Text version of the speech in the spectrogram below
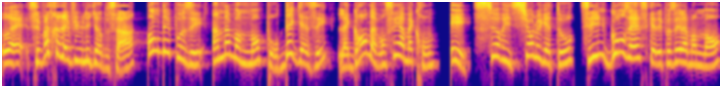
Ouais, c'est pas très républicain tout ça, hein? Ont déposé un amendement pour dégazer la grande avancée à Macron. Et, cerise sur le gâteau, c'est une gonzesse qui a déposé l'amendement,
